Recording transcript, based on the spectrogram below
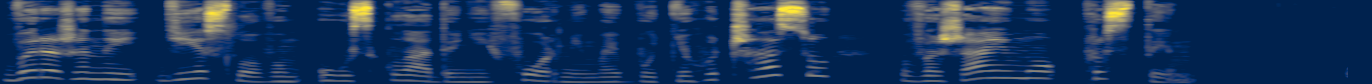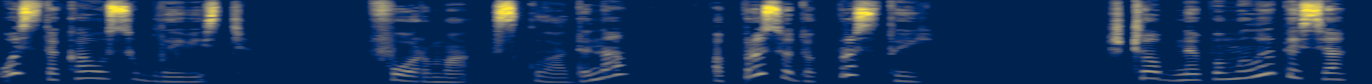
виражений дієсловом у складеній формі майбутнього часу, вважаємо простим. Ось така особливість. Форма складена, а присудок простий. Щоб не помилитися,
